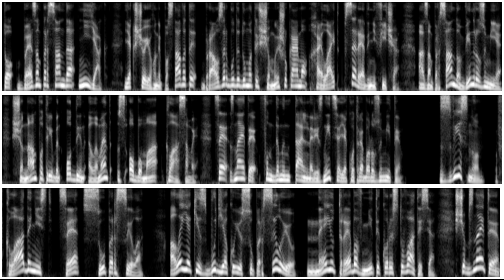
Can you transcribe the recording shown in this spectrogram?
то без амперсанда ніяк. Якщо його не поставити, браузер буде думати, що ми шукаємо highlight всередині фіча. А з амперсандом він розуміє, що нам потрібен один елемент з обома класами. Це, знаєте, фундаментальна різниця, яку треба розуміти. Звісно, вкладеність це суперсила. Але як і з будь-якою суперсилою, нею треба вміти користуватися, щоб, знаєте,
